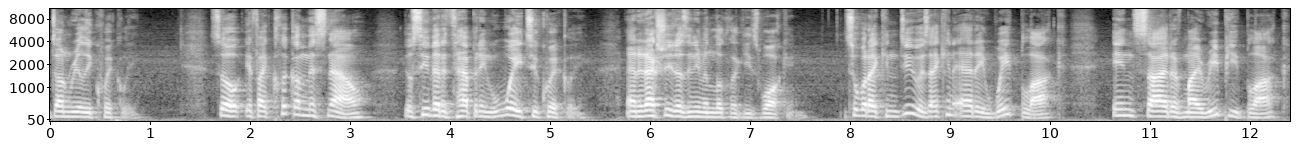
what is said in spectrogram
done really quickly. So if I click on this now, you'll see that it's happening way too quickly. And it actually doesn't even look like he's walking. So what I can do is I can add a wait block inside of my repeat block.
